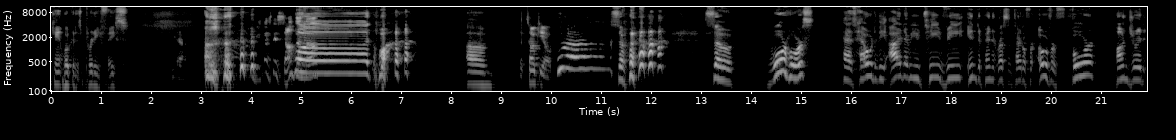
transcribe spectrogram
can't look at his pretty face. Yeah. Say something. though. what? What? um. The Tokyo. What? So. so, Warhorse has held the IWTV Independent Wrestling title for over 400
